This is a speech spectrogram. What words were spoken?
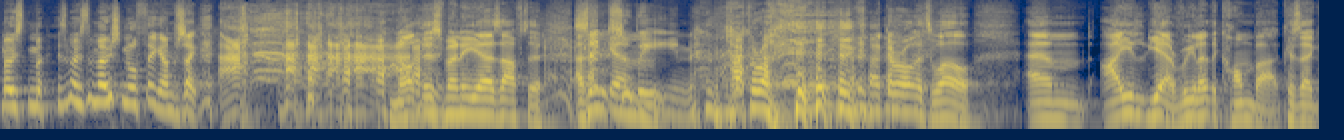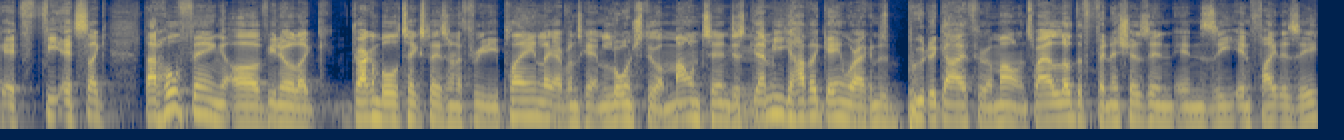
most it's the most emotional thing. I'm just like ah, Not this many years after. I think um. Kakarot, Kakarot as well. Um, I yeah really like the combat because like it fe- it's like that whole thing of you know like Dragon Ball takes place on a 3D plane, like everyone's getting launched through a mountain. Just let me have a game where I can just boot a guy through a mountain. So I love the finishers in in Z in Fighter Z,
